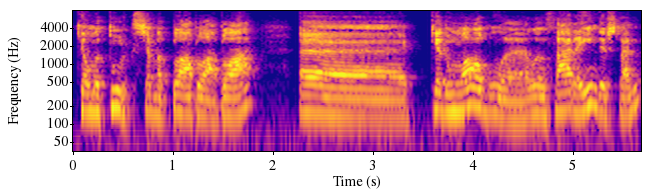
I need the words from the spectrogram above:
que é uma tour que se chama Blá Blá Blá, uh, que é de um álbum a lançar ainda este ano,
